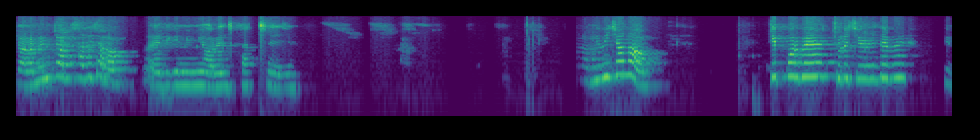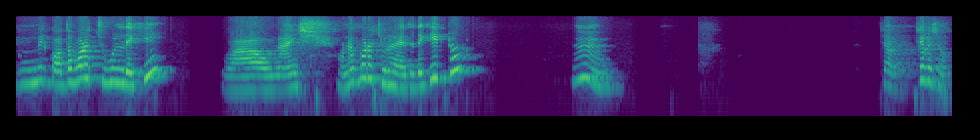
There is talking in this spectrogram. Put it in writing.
চলো মিমি, চলো সাথে চলো। এদিকে মিমি অরেঞ্জ খাচ্ছে, এই যে। মিমি, চলো। টিপ পড়বে চুলে চিরুনি দেবে। মিমির কত বড় চুল দেখি। Wow, nice. অনেক বড় চুল হয়ে গেছে। দেখি একটু। হুম। চলো চলো চলো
